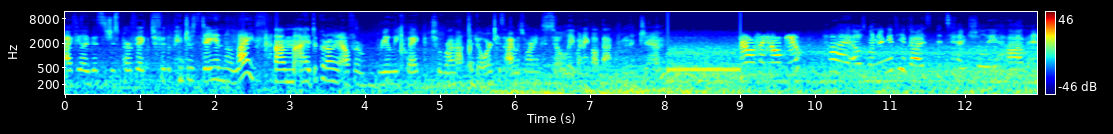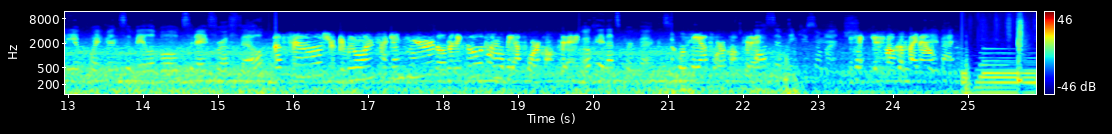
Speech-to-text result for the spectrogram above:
I feel like this is just perfect for the Pinterest day in the life. Um, I had to put on an outfit really quick to run out the door because I was running so late when I got back from the gym. How I can help you? Hi, I was wondering if you guys potentially have any appointments available today for a fill? A fill? Sure, give me one second here. So the next available time will be at 4 o'clock. Okay, that's perfect. We'll see you at 4 o'clock today. Awesome, thank you so much. Okay, you're welcome. Bye now. Okay, bye.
